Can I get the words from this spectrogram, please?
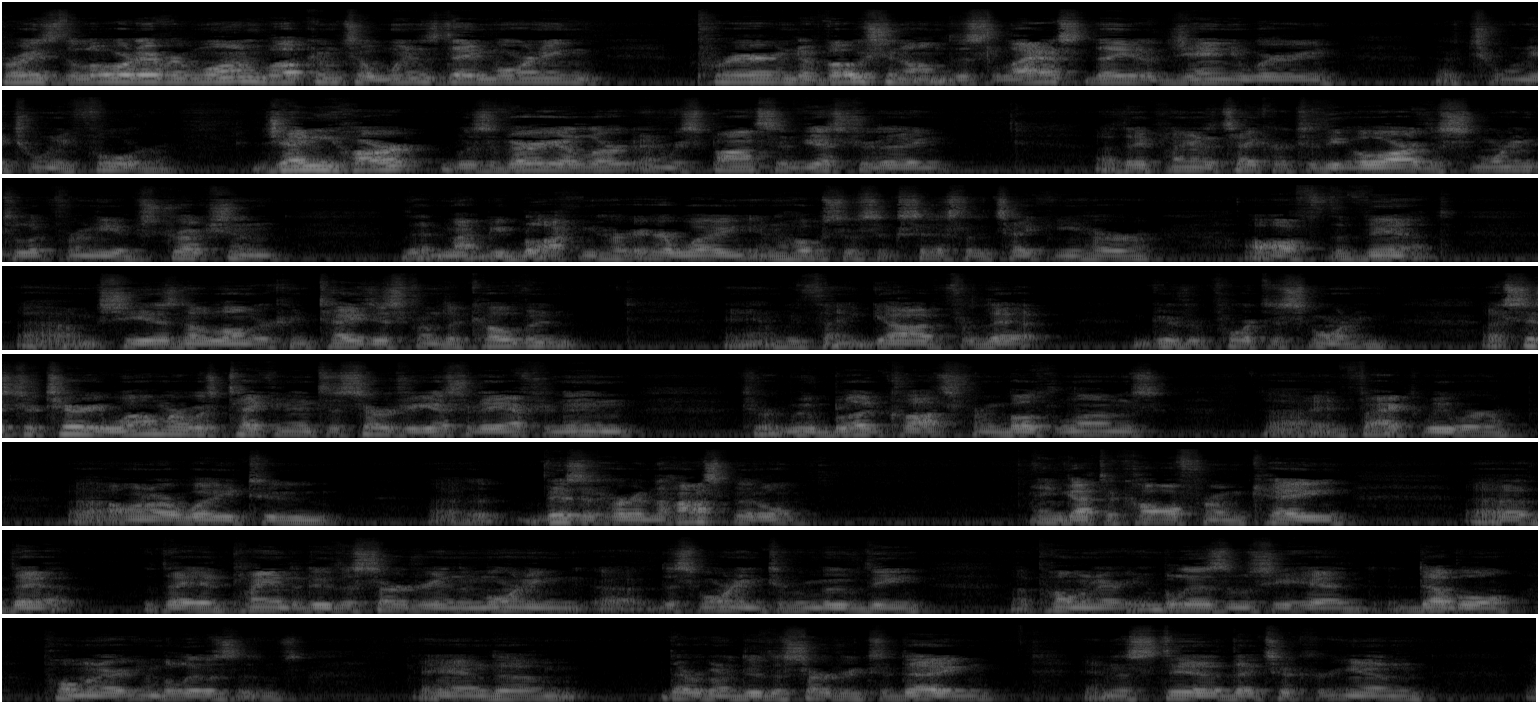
Praise the Lord, everyone. Welcome to Wednesday morning prayer and devotion on this last day of January of 2024. Janie Hart was very alert and responsive yesterday. Uh, they plan to take her to the OR this morning to look for any obstruction that might be blocking her airway in hopes of successfully taking her off the vent. Um, she is no longer contagious from the COVID, and we thank God for that good report this morning. Uh, Sister Terry Welmer was taken into surgery yesterday afternoon to remove blood clots from both lungs. Uh, in fact, we were uh, on our way to uh, visit her in the hospital and got the call from Kay uh, that they had planned to do the surgery in the morning uh, this morning to remove the pulmonary embolisms. She had double pulmonary embolisms, and um, they were going to do the surgery today, and instead they took her in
